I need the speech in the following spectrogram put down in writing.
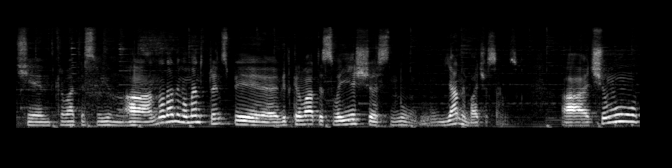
чи відкривати свою ну, А на даний момент, в принципі, відкривати своє щось, ну, я не бачу сенсу. А чому?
